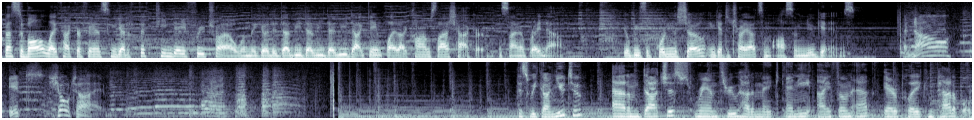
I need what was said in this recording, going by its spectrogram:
Best of all, Lifehacker fans can get a 15-day free trial when they go to www.gamefly.com/hacker and sign up right now. You'll be supporting the show and get to try out some awesome new games. And now it's showtime. This week on YouTube, Adam Dachis ran through how to make any iPhone app AirPlay compatible.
